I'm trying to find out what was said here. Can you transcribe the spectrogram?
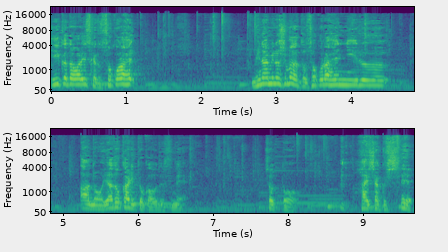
言い方悪いですけどそこらへん南の島だとそこら辺にいるあのヤドカリとかをですねちょっと拝借して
